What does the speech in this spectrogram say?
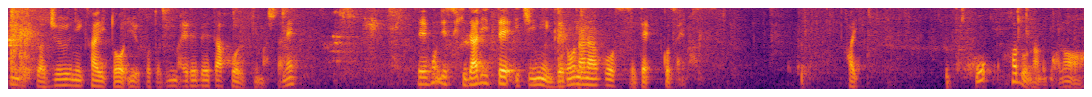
本日は12階ということで、今エレベーターホール来ましたね。で、本日左手1207号室でございます。はい。お、角なのかな？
